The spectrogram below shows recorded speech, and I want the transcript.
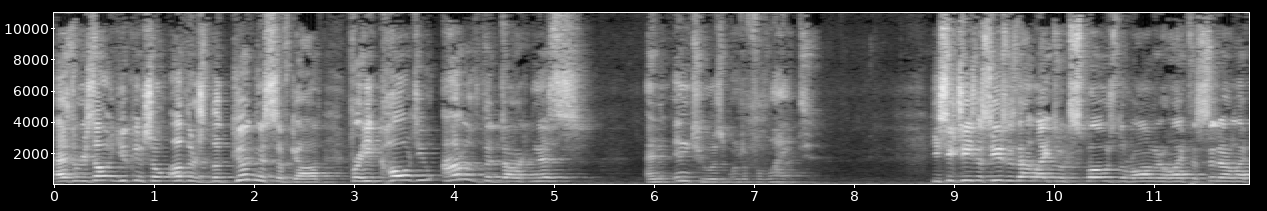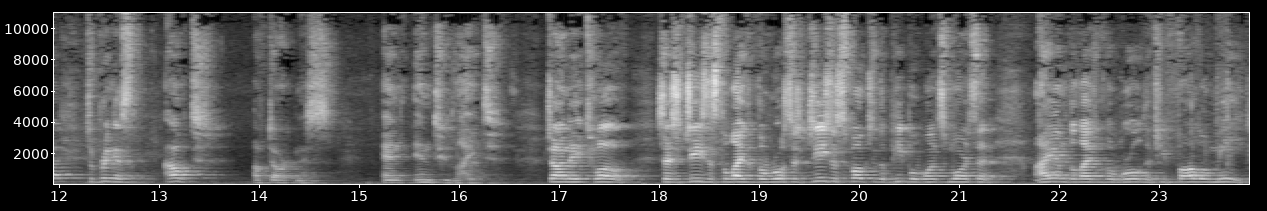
As a result, you can show others the goodness of God, for He called you out of the darkness and into His wonderful light. You see, Jesus uses that light to expose the wrong in our life, the sin in our life, to bring us out of darkness and into light. John 8 12 says, Jesus, the light of the world, says, Jesus spoke to the people once more and said, I am the light of the world. If you follow me,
